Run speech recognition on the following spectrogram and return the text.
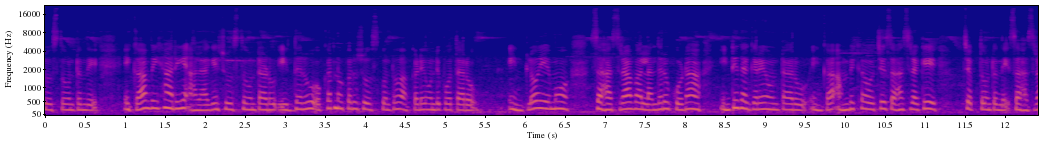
చూస్తూ ఉంటుంది. ఇక విహారీ అలాగే చూస్తూ ఉంటాడు. ఇద్దరు ఒకరినొకరు చూసుకుంటూ అక్కడే ఉండిపోతారు. ఇంట్లో ఏమో సహస్ర వాళ్ళందరూ కూడా ఇంటి దగ్గరే ఉంటారు. ఇంకా అంబిక వచ్చి సహస్రకి చెప్తూ ఉంటుంది సహస్ర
